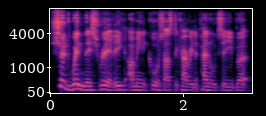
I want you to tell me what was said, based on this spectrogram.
should win this really. I mean, of course, has to carry the penalty, but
